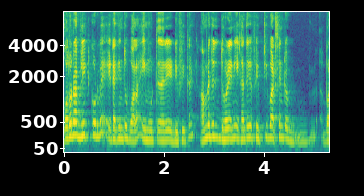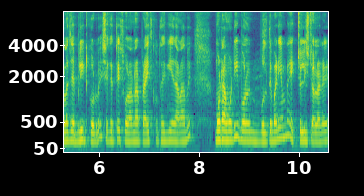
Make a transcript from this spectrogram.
কতটা ব্লিড করবে, এটা কিন্তু বলা এই মুহূর্তে দাঁড়িয়ে ডিফিকাল্ট আমরা যদি ধরে নিই, এখান থেকে ফিফটি পার্সেন্টও বলা যায় ব্লিড করবে, সেক্ষেত্রে সোলানার প্রাইস কোথায় গিয়ে দাঁড়াবে? মোটামুটি বলতে পারি আমরা একচল্লিশ ডলারের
